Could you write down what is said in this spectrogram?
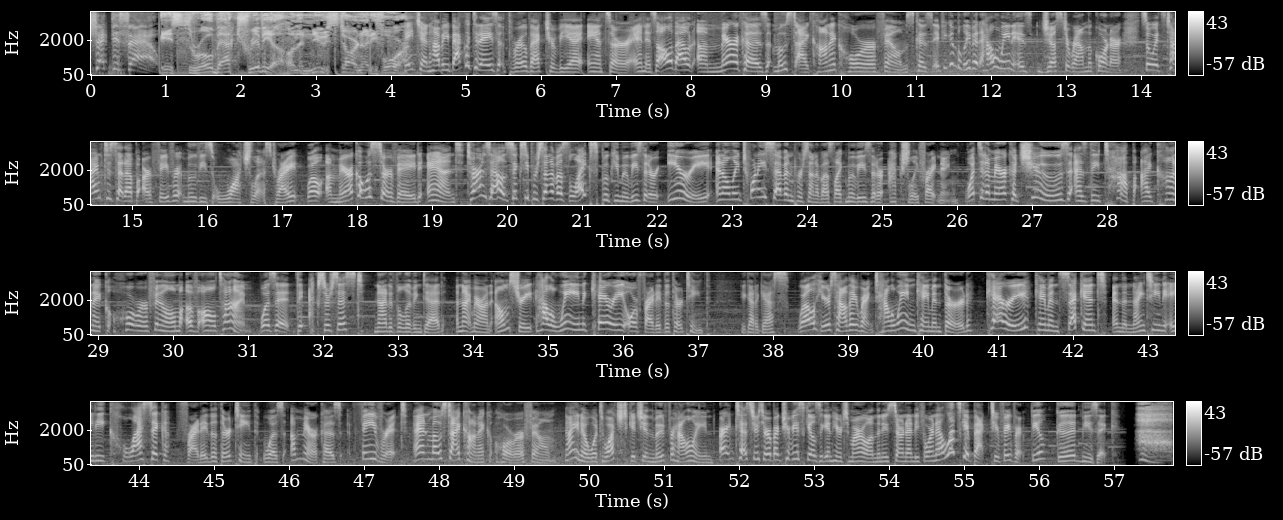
Check this out. It's Throwback Trivia on the new Star 94. Hey, Jen Hobby, back with today's throwback trivia answer. And it's all about America's most iconic horror films. Because if you can believe it, Halloween is just around the corner. So it's time to set up our favorite movies watch list, right? Well, America was surveyed, and turns out 60% of us like spooky movies that are eerie, and only 27% of us like movies that are actually frightening. What did America choose as the top iconic horror film? Film of all time? Was it The Exorcist, Night of the Living Dead, A Nightmare on Elm Street, Halloween, Carrie, or Friday the 13th? You got to guess? Well, here's how they ranked. Halloween came in third, Carrie came in second, and the 1980 classic Friday the 13th was America's favorite and most iconic horror film. Now you know what to watch to get you in the mood for Halloween. All right, test your throwback trivia skills again here tomorrow on the new Star 94. Now let's get back to your favorite feel good music.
